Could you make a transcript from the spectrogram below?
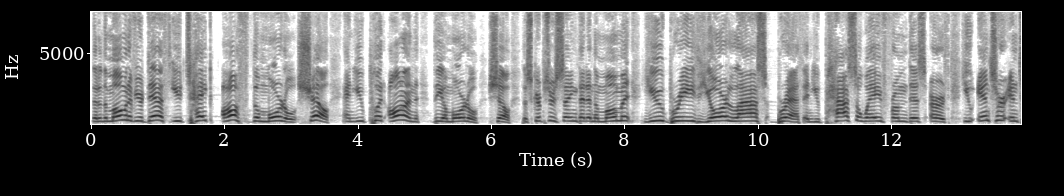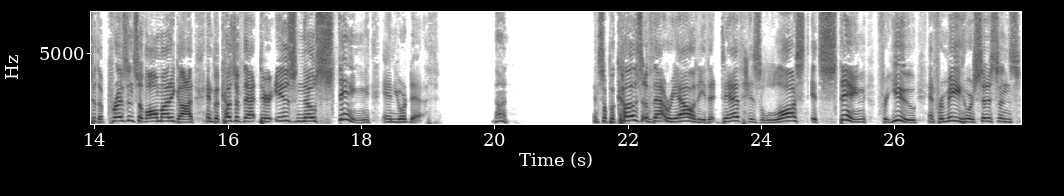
That in the moment of your death, you take off the mortal shell and you put on the immortal shell. The scripture is saying that in the moment you breathe your last breath and you pass away from this earth, you enter into the presence of Almighty God. And because of that, there is no sting in your death. None. And so, because of that reality that death has lost its sting for you and for me who are citizens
